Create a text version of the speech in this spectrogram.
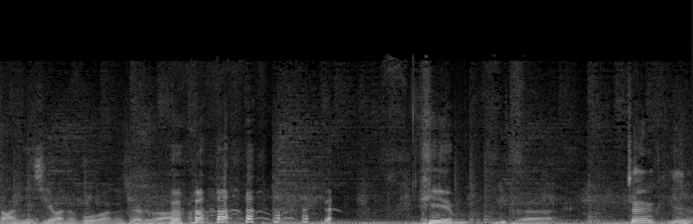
到你喜欢的部分了，薛哥。him 对，真 him。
